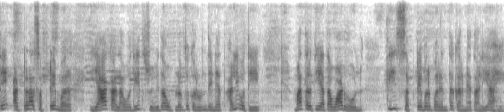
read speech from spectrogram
ते अठरा सप्टेंबर या कालावधीत सुविधा उपलब्ध करून देण्यात आली होती. मात्र ती आता वाढवून तीस सप्टेंबरपर्यंत करण्यात आली आहे.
